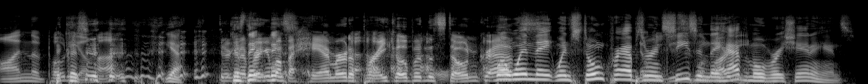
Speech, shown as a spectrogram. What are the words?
On the podium, Because- huh? Yeah, They're gonna they- bring him up a hammer to break open the stone crabs. Well, when they when stone crabs No, are he in uses season, they have Lombardi. them over at Shanahan's.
